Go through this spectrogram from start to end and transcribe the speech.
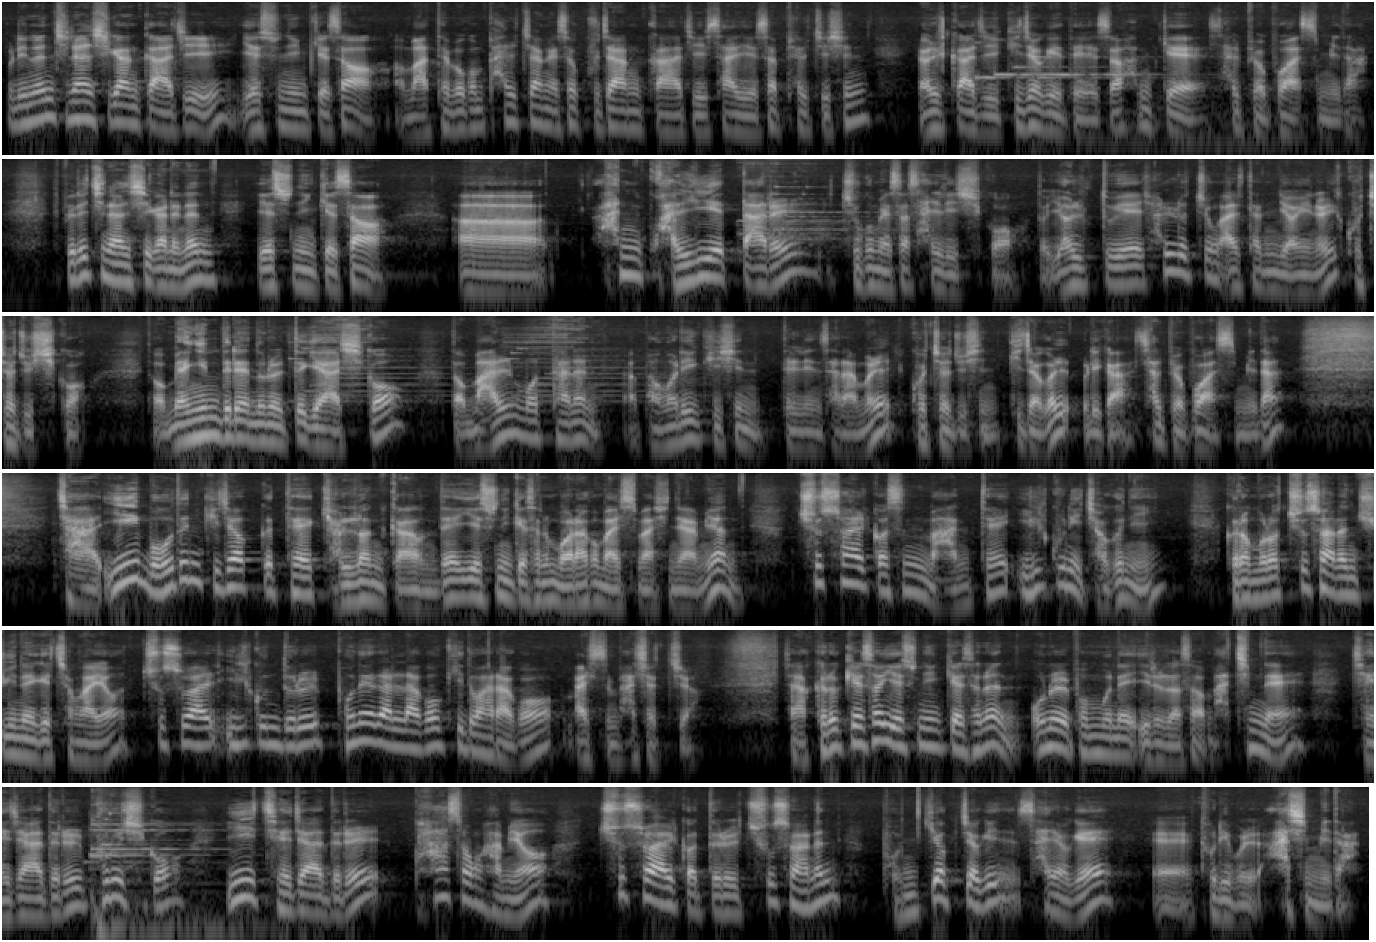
우리는 지난 시간까지 예수님께서 마태복음 8장에서 9장까지 사이에서 펼치신 10가지 기적에 대해서 함께 살펴보았습니다. 특별히 지난 시간에는 예수님께서 어, 한 관리의 딸을 죽음에서 살리시고 또 열두의 혈루증 앓던 여인을 고쳐주시고 또 맹인들의 눈을 뜨게 하시고 또 말 못하는 벙어리 귀신 들린 사람을 고쳐주신 기적을 우리가 살펴보았습니다. 자, 이 모든 기적 끝에 결론 가운데 예수님께서는 뭐라고 말씀하시냐면 추수할 것은 많되 일꾼이 적으니 그러므로 추수하는 주인에게 청하여 추수할 일꾼들을 보내달라고 기도하라고 말씀하셨죠. 자, 그렇게 해서 예수님께서는 오늘 본문에 이르러서 마침내 제자들을 부르시고 이 제자들을 파송하며 추수할 것들을 추수하는 본격적인 사역에 에, 돌입을 하십니다.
